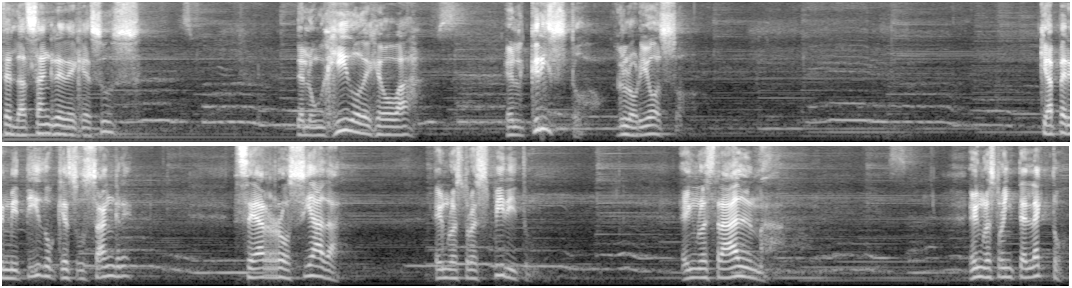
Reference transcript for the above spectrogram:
Esta es la sangre de Jesús, del ungido de Jehová, el Cristo glorioso, que ha permitido que su sangre sea rociada en nuestro espíritu, en nuestra alma, en nuestro intelecto.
